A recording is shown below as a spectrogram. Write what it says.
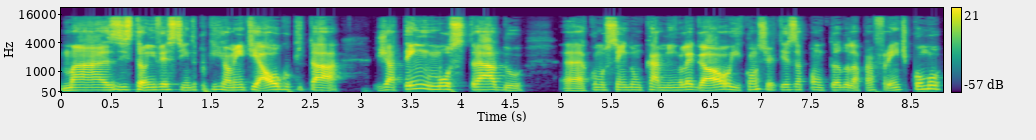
mas estão investindo porque realmente é algo que tá, já tem mostrado uh, como sendo um caminho legal e com certeza apontando lá para frente como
